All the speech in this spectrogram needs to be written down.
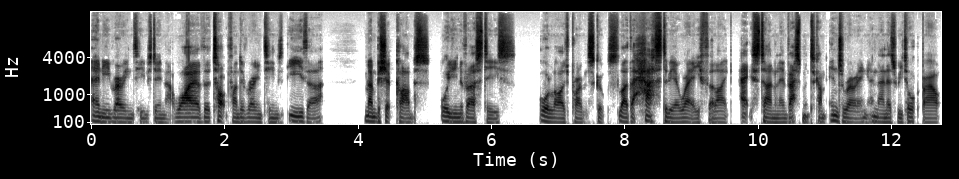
any rowing teams doing that? Why are the top funded rowing teams either membership clubs or universities or large private schools? Like there has to be a way for like external investment to come into rowing. And then as we talk about,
